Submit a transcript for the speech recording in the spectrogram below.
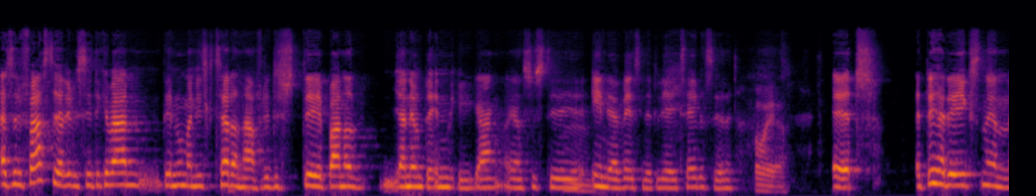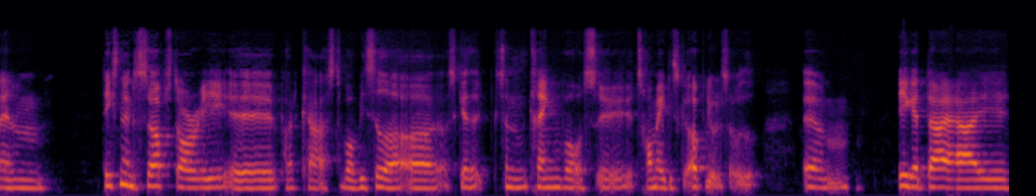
Altså det første, jeg vil sige, det kan være, det er nu, man lige skal tage den her, for det, det er bare noget, jeg nævnte det, inden vi gik i gang, og jeg synes, det mm. egentlig er væsentligt lige at i tale til det. Oh, ja. At, at det her, det er ikke sådan en, um, det er ikke sådan en sub-story uh, podcast, hvor vi sidder og skal sådan kringe vores uh, traumatiske oplevelser ud. Um, ikke at der er uh,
